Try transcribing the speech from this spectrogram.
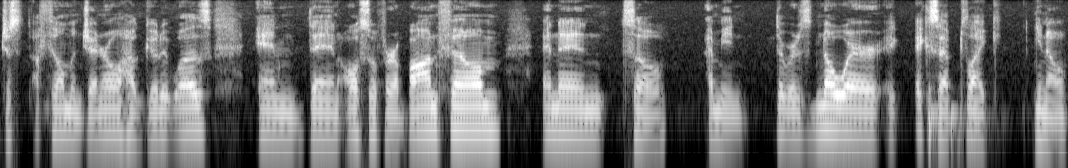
just a film in general, how good it was, and then also for a Bond film, and then so I mean there was nowhere except like you know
